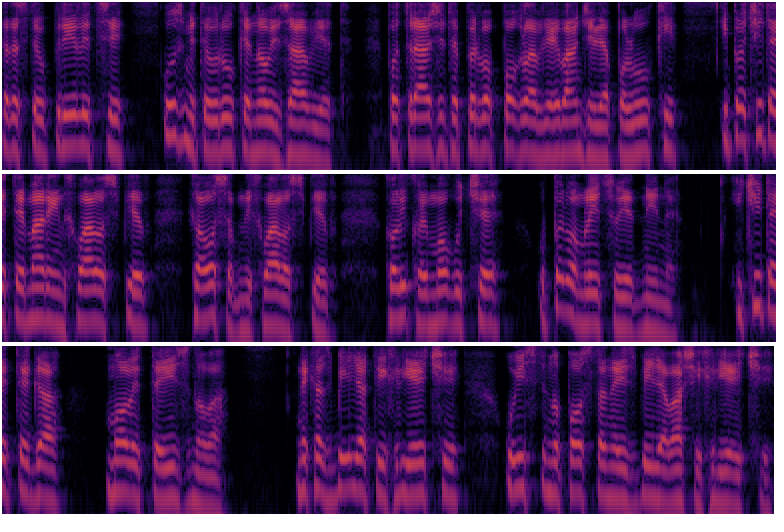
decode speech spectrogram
kada ste u prilici, uzmite u ruke Novi Zavjet, potražite prvo poglavlje Evanđelja po Luki i pročitajte Marin hvalospjev kao osobni hvalospjev, koliko je moguće u prvom licu jednine. I čitajte ga, molite iznova. Neka zbilja tih riječi u istinu postane izbilja vaših riječi.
